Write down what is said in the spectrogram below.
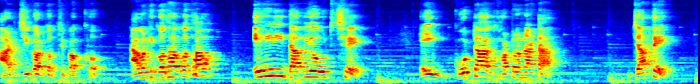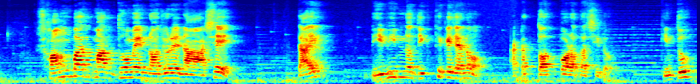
আর আরজিকর কর্তৃপক্ষ। এমনকি কোথাও কোথাও এই দাবিও উঠছে, এই গোটা ঘটনাটা যাতে সংবাদ মাধ্যমের নজরে না আসে, তাই বিভিন্ন দিক থেকে যেন একটা তৎপরতা ছিল। কিন্তু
